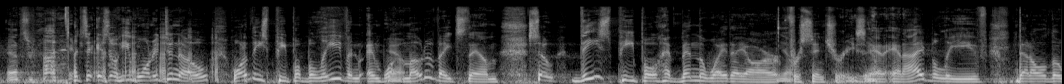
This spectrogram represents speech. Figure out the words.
That's right. And so, he wanted to know what do these people believe and, and what motivates them. So these people have been the way they are for centuries. And, and I believe that although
